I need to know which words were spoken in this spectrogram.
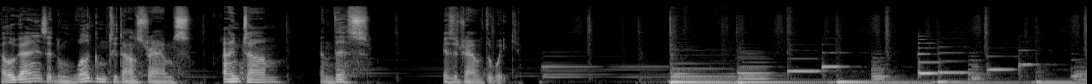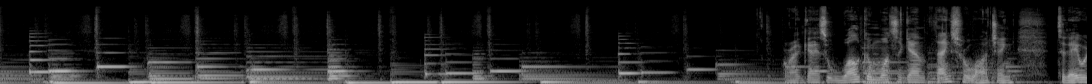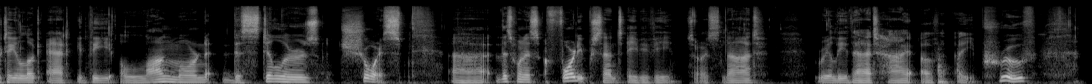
Hello, guys, and welcome to Tom's Drams. I'm Tom, and this is a Dram of the Week. Alright guys, welcome once again, thanks for watching. Today we're taking a look at the Longmorn Distiller's Choice. Uh, this one is 40% ABV, so it's not really that high of a proof,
